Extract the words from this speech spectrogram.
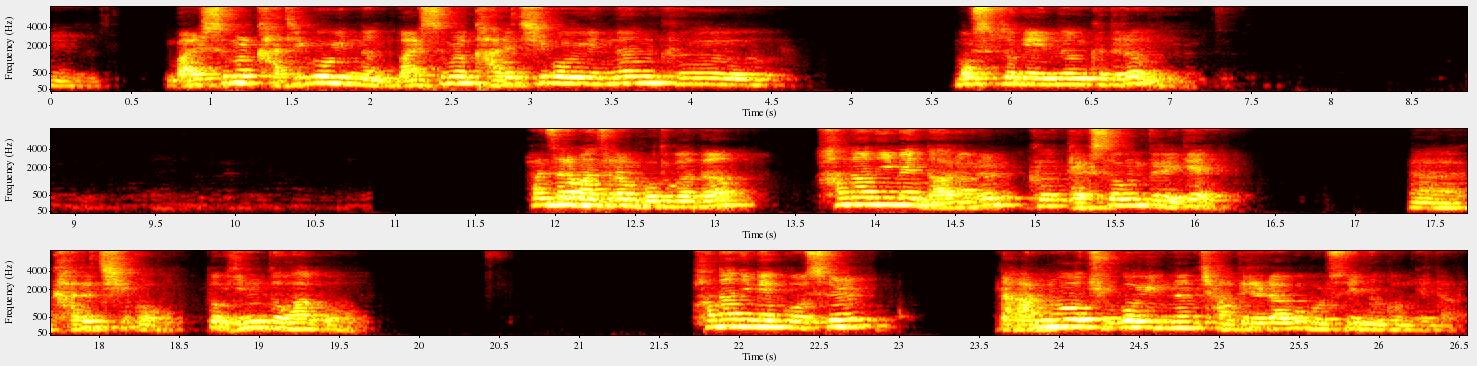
음, 말씀을 가지고 있는 말씀을 가르치고 있는 그 모습 속에 있는 그들은 한 사람 한 사람 모두가 다 하나님의 나라를 그 백성들에게 아, 가르치고 또 인도하고 하나님의 것을 나누어 주고 있는 자들이라고 볼 수 있는 겁니다.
